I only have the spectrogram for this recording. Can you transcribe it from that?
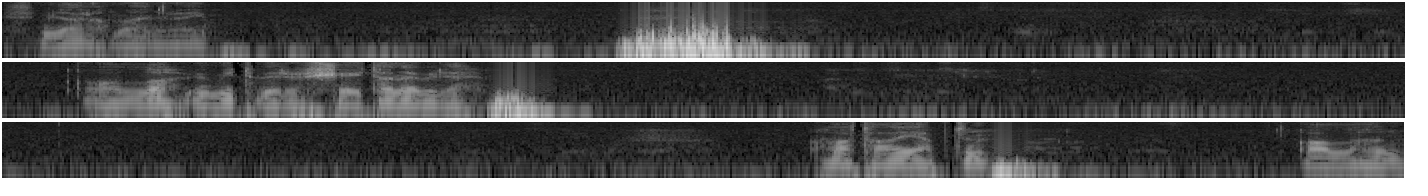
Bismillahirrahmanirrahim. Allah ümit verir şeytana bile. Hata yaptın. Allah'ın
